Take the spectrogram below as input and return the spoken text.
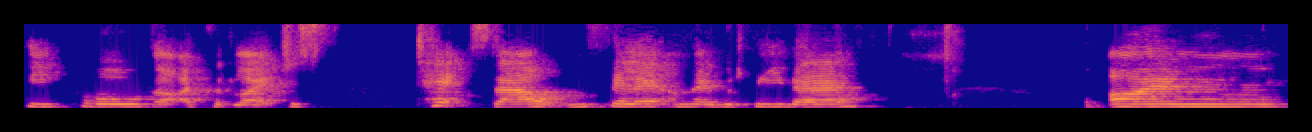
people that I could like just text out and fill it, and they would be there. I'm.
